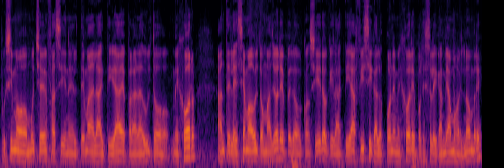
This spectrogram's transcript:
pusimos mucho énfasis en el tema de las actividades para el adulto mejor. Antes le decíamos adultos mayores, pero considero que la actividad física los pone mejores, por eso le cambiamos el nombre.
